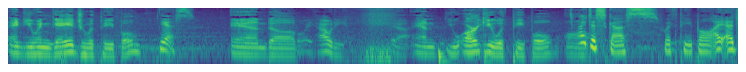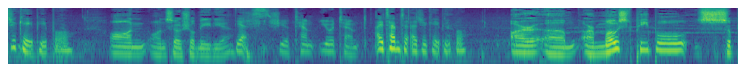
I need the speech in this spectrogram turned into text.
and you engage with people, Yes. and uh, Boy, howdy. yeah, and you argue with people on, I discuss with people, I educate people. on on social media. Yes. She attempt. You attempt. I attempt to educate people. Are um, are most people sup-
